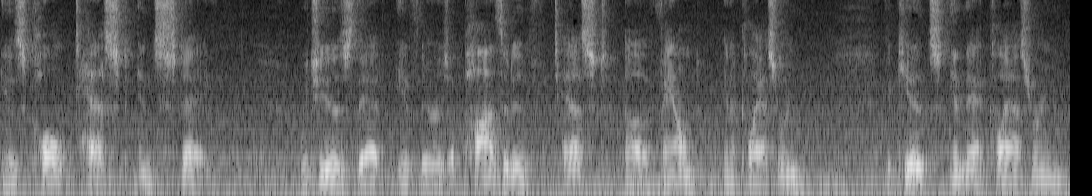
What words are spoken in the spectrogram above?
is called test and stay, which is that if there is a positive test uh, found in a classroom, the kids in that classroom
